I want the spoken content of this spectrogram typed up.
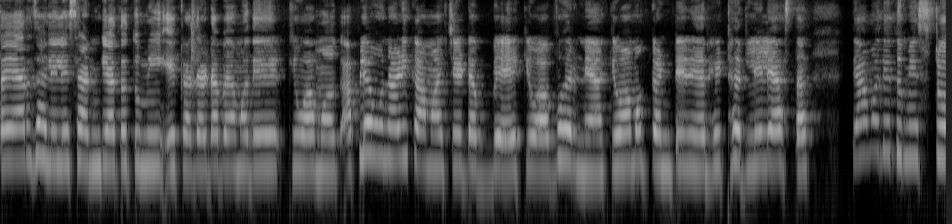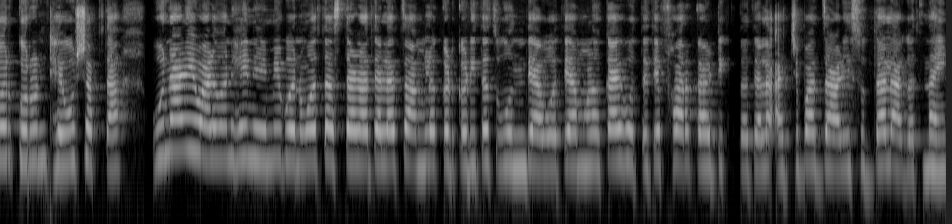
तयार झालेले सांडगे आता तुम्ही एखाद्या डब्यामध्ये किंवा मग आपल्या उन्हाळी कामाचे डबे किंवा भरण्या किंवा मग कंटेनर हे ठरलेले असतात. त्यामध्ये तुम्ही स्टोअर करून ठेवू शकता. उन्हाळी वाळवण हे नेहमी बनवत असताना त्याला चांगलं कडकडीतच ऊन द्यावं. त्यामुळं काय होतं ते फार काळ टिकतं. त्याला अजिबात जाळीसुद्धा लागत नाही.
